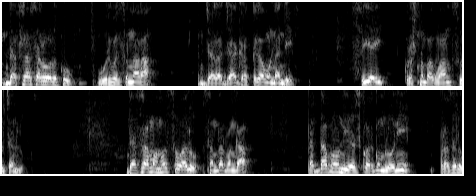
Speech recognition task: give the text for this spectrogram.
దసరా సెలవులకు ఊరు వెళ్తున్నారా? జర జాగ్రత్తగా ఉండండి. సిఐ కృష్ణ భగవాన్ సూచనలు. దసరా మహోత్సవాలు సందర్భంగా పెద్దాపురం నియోజకవర్గంలోని ప్రజలు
